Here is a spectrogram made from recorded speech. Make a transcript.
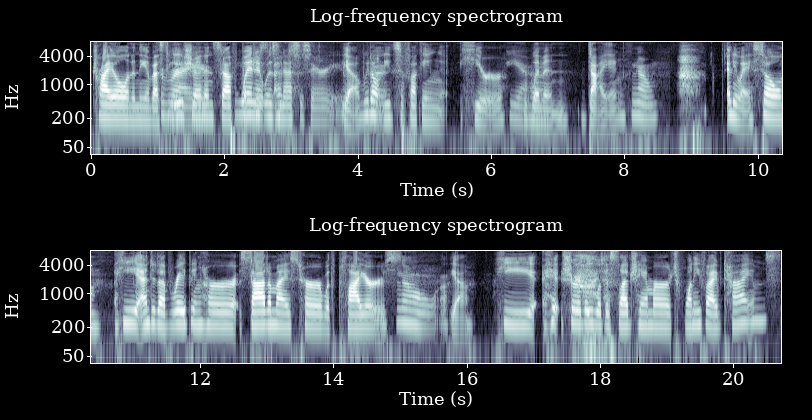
trial and in the investigation Right. and stuff. but when it was uh, I- necessary. Yeah, we don't need to fucking hear Yeah. women dying. No. Anyway, so he ended up raping her, sodomized her with pliers. No. Yeah. He hit Shirley with a sledgehammer 25 times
